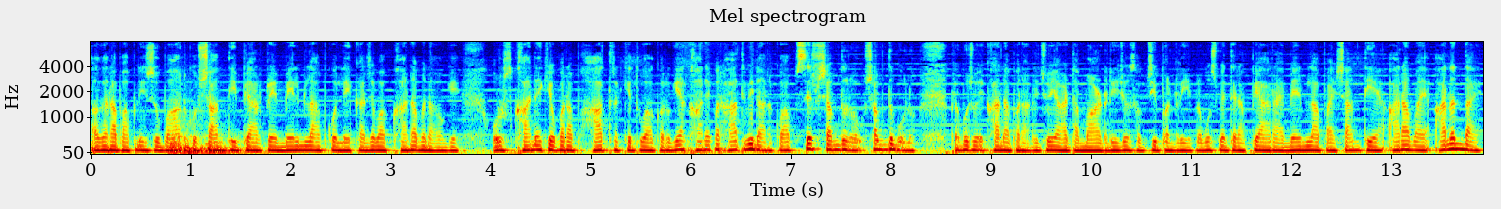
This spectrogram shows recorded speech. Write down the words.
अगर आप अपनी ज़ुबान को शांति, प्यार, प्रेम मेल मिलाप को लेकर जब आप खाना बनाओगे और उस खाने के ऊपर आप हाथ रख के दुआ करोगे या खाने पर हाथ भी ना रखो, आप सिर्फ़ शब्द रो शब्द बोलो, प्रभु, जो ये खाना बना रही, जो ये आटा मार रही, जो सब्ज़ी बन रही है, प्रभु, उसमें तेरा प्यार आए मेल मिलाप आए, शांति है आराम आए, आनंद आए।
